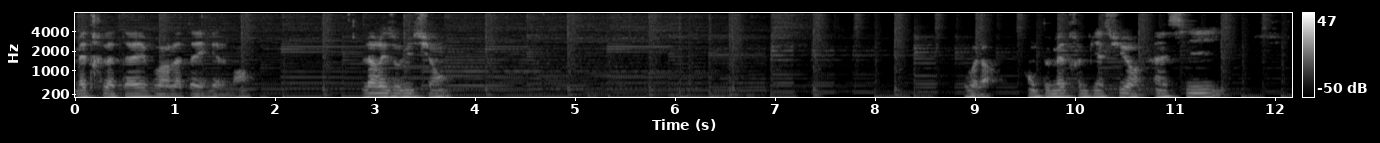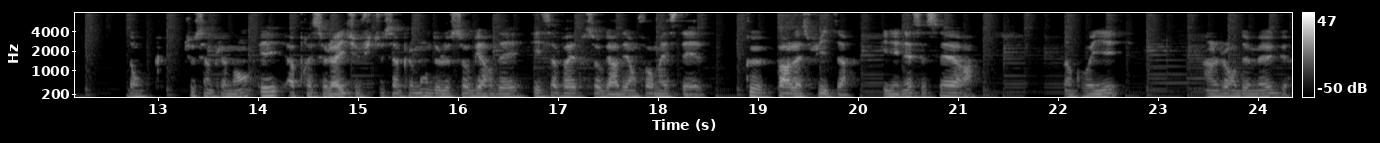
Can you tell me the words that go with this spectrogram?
mettre la taille, voir la taille également, la résolution, Voilà, on peut mettre bien sûr ainsi, donc tout simplement. Et après cela, il suffit tout simplement de le sauvegarder et ça va être sauvegardé en format STL. Que par la suite, il est nécessaire, donc vous voyez, un genre de mug.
